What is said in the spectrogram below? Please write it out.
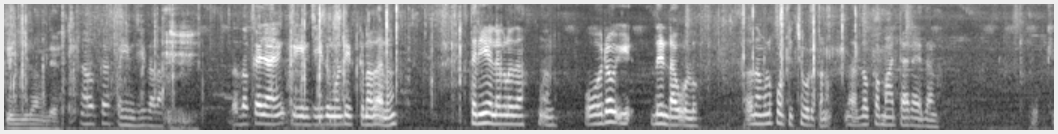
ക്ലീൻ ചെയ്താണല്ലേ? അതൊക്കെ ക്ലീൻ ചെയ്തതാണ് അതൊക്കെ ഞാൻ ക്ലീൻ ചെയ്തുകൊണ്ടിരിക്കുന്നതാണ്. ഇത്രയും ഇലകൾ ഇതാ. ഓരോ ഇതേ ഉണ്ടാവുള്ളൂ. അത് നമ്മൾ പൊട്ടിച്ചു കൊടുക്കണം. അതൊക്കെ മാറ്റാറായതാണ്. ഓക്കെ.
